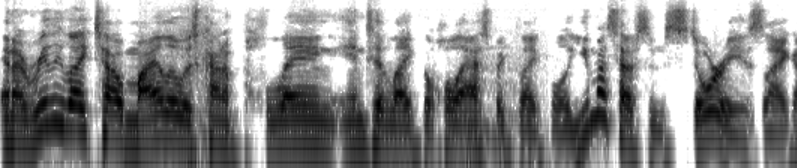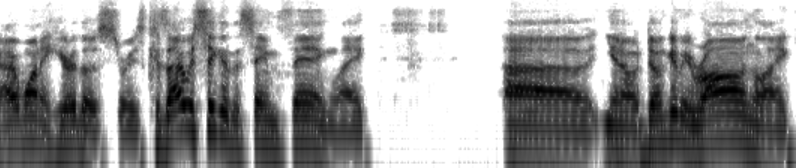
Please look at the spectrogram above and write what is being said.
And I really liked how Milo was kind of playing into like the whole aspect, like, well, you must have some stories. Like, I want to hear those stories. Cause I was thinking the same thing. Like, uh, you know, don't get me wrong. Like,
